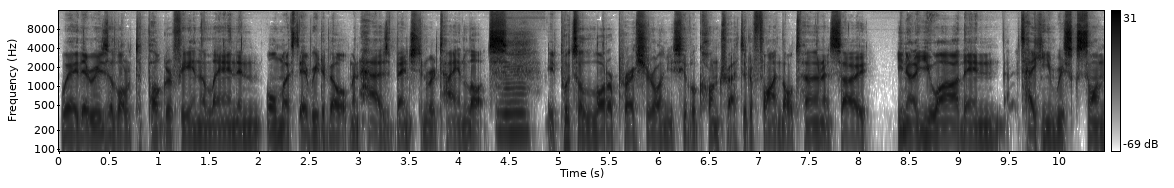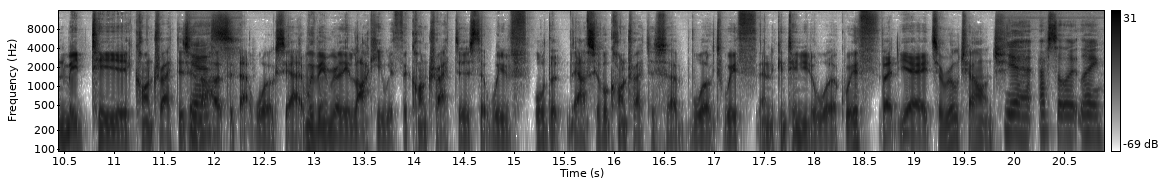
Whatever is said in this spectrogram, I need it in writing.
where there is a lot of topography in the land, and almost every development has benched and retained lots. It puts a lot of pressure on your civil contractor to find alternates. So you know, you are then taking risks on mid-tier contractors in the hope that that works out. We've been really lucky with the contractors that we've, or that our civil contractors have worked with and continue to work with. But yeah, it's a real challenge. Yeah, absolutely.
